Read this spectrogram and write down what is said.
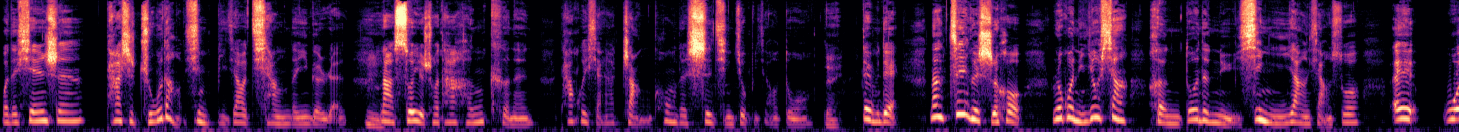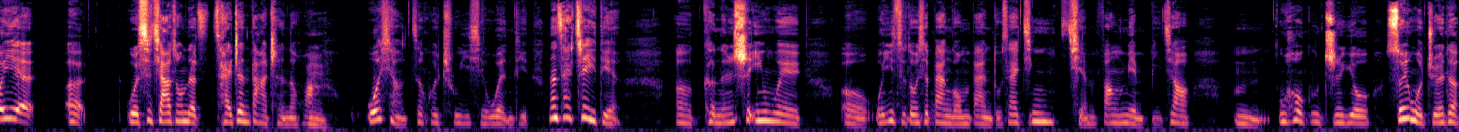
我的先生他是主导性比较强的一个人，嗯那所以说他很可能他会想要掌控的事情就比较多。对，对不对？那这个时候，如果你又像很多的女性一样想说，哎，我也呃，我是家中的财政大臣的话，嗯我想这会出一些问题。那在这一点，呃，可能是因为呃，我一直都是半工半读，在金钱方面比较嗯无后顾之忧，所以我觉得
